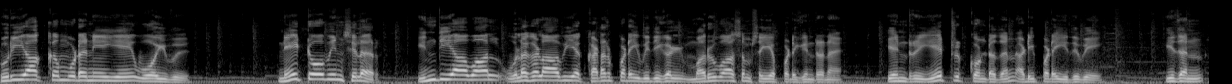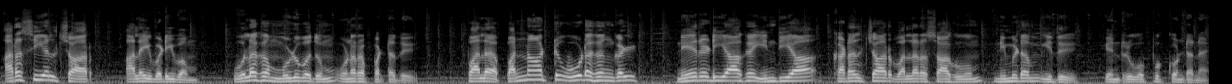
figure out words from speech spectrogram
குறியாக்கமுடனேயே ஓய்வு. நேட்டோவின் சிலர் இந்தியாவால் உலகளாவிய கடற்படை விதிகள் மறுவாசம் செய்யப்படுகின்றன. என்று ஏற்றுக்கொண்டதன் அடிப்படை இதுவே. இதன் அரசியல் சார் அலைவடிவம் உலகம் முழுவதும் உணரப்பட்டது. பல பன்னாட்டு ஊடகங்கள் நேரடியாக இந்தியா கடல்சார் வல்லரசாகவும் நிமிடம் இது என்று ஒப்புக்கொண்டன.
